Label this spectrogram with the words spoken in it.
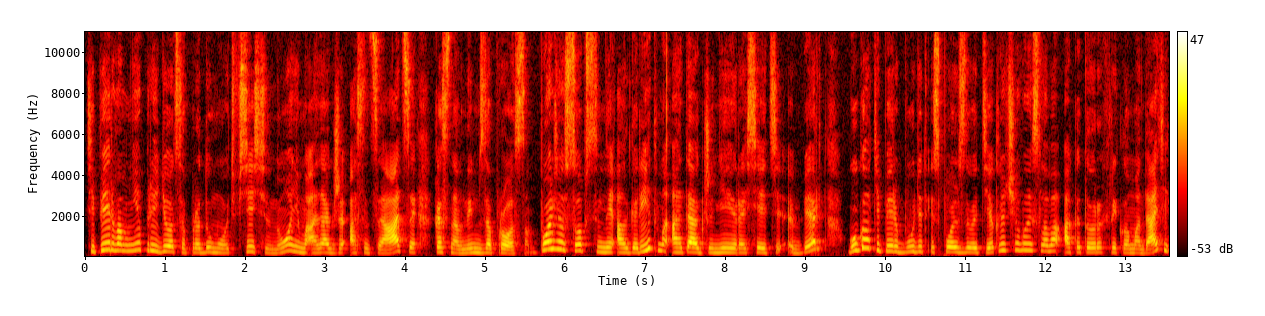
Теперь вам не придется продумывать все синонимы, а также ассоциации к основным запросам. Пользуясь собственные алгоритмы, а также нейросети BERT, Google теперь будет использовать те ключевые слова, о которых рекламодатель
